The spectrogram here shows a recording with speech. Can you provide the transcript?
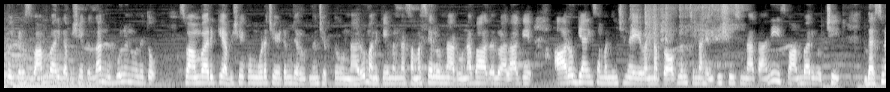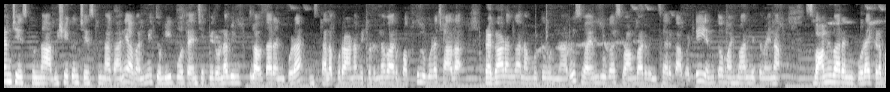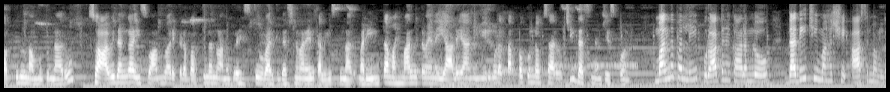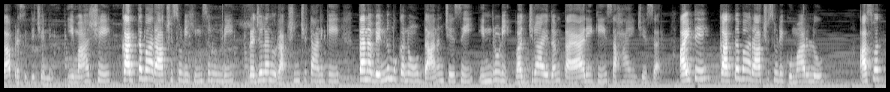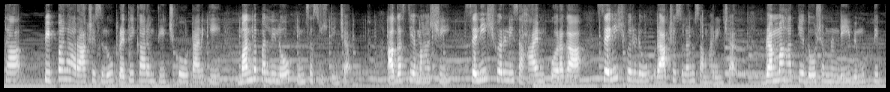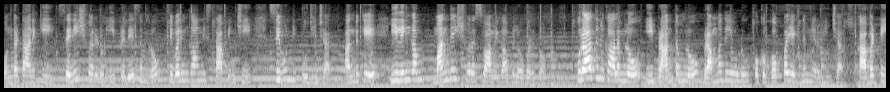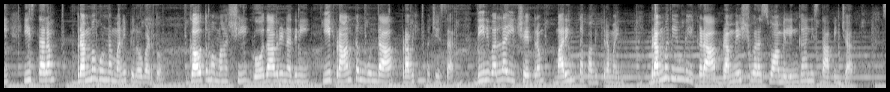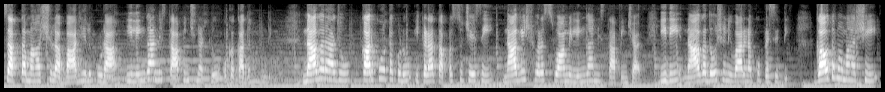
ఇక్కడ స్వామివారికి అభిషేకంగా నువ్వుల నూనెతో స్వామివారికి అభిషేకం కూడా చేయటం జరుగుతుందని చెప్తూ ఉన్నారు. మనకి ఏమన్నా సమస్యలు ఉన్నా రుణ బాధలు అలాగే ఆరోగ్యానికి సంబంధించిన ఏమన్నా ప్రాబ్లమ్స్ ఉన్నా హెల్త్ ఇష్యూస్ ఉన్నా కానీ ఈ స్వామివారి వచ్చి దర్శనం చేసుకున్నా అభిషేకం చేసుకున్నా కానీ అవన్నీ తొలగిపోతాయని చెప్పి రుణ విముక్తులు అవుతారని కూడా ఈ స్థల పురాణం ఇక్కడ ఉన్నవారు భక్తులు కూడా చాలా ప్రగాఢంగా నమ్ముతూ ఉన్నారు. స్వయంభూగా స్వామివారు వెలిశారు కాబట్టి ఎంతో మహిమాన్వితమైన స్వామివారని కూడా ఇక్కడ భక్తులు నమ్ముతున్నారు. సో ఆ విధంగా ఈ స్వామివారు ఇక్కడ భక్తులు భక్తులను అనుగ్రహిస్తూ వారికి దర్శనం అనేది కలిగిస్తున్నారు. మరి ఇంత మహిమాన్వితమైన ఈ ఆలయాన్ని మీరు కూడా తప్పకుండా ఒకసారి వచ్చి దర్శనం చేసుకోండి. మందపల్లి పురాతన కాలంలో దదీచి మహర్షి ఆశ్రమంగా ప్రసిద్ధి చెందింది ఈ మహర్షి కర్తబ రాక్షసుడి హింస నుండి ప్రజలను రక్షించటానికి తన వెన్నుముకను దానం చేసి ఇంద్రుడి వజ్రాయుధం తయారీకి సహాయం చేశారు. అయితే కర్తబ రాక్షసుడి కుమారులు అశ్వత్థ పిప్పల రాక్షసులు ప్రతీకారం తీర్చుకోవటానికి మందపల్లిలో హింస సృష్టించారు. అగస్త్య మహర్షి శనీశ్వరుని సహాయం కోరగా శనీశ్వరుడు రాక్షసులను సంహరించారు. బ్రహ్మహత్య దోషం నుండి విముక్తి పొందటానికి శనీశ్వరుడు ఈ ప్రదేశంలో శివలింగాన్ని స్థాపించి శివుణ్ణి పూజించారు. అందుకే ఈ లింగం మందేశ్వర స్వామిగా పిలువబడుతోంది. పురాతన కాలంలో ఈ ప్రాంతంలో బ్రహ్మదేవుడు ఒక గొప్ప యజ్ఞం నిర్వహించారు. కాబట్టి ఈ స్థలం బ్రహ్మగుండం అని పిలువబడుతోంది. గౌతమ మహర్షి గోదావరి నదిని ఈ ప్రాంతం గుండా ప్రవహింపచేశారు. దీనివల్ల ఈ క్షేత్రం మరింత పవిత్రమైంది. బ్రహ్మదేవుడు ఇక్కడ బ్రహ్మేశ్వర స్వామి లింగాన్ని స్థాపించారు. సప్త మహర్షుల భార్యలు కూడా ఈ లింగాన్ని స్థాపించినట్లు ఒక కథనం ఉంది. నాగరాజు కర్కోటకుడు ఇక్కడ తపస్సు చేసి నాగేశ్వర స్వామి లింగాన్ని స్థాపించారు. ఇది నాగదోష నివారణకు ప్రసిద్ధి. గౌతమ మహర్షి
